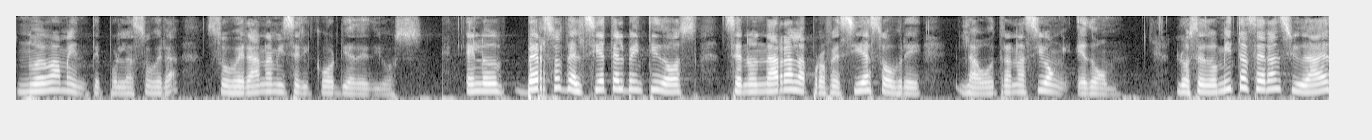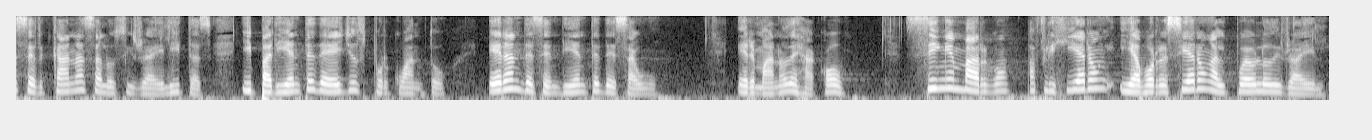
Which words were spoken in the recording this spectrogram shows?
nuevamente por la soberana misericordia de Dios. En los versos del 7 al 22 se nos narra la profecía sobre la otra nación, Edom. Los edomitas eran ciudades cercanas a los israelitas y parientes de ellos por cuanto eran descendientes de Saúl, hermano de Jacob. Sin embargo, afligieron y aborrecieron al pueblo de Israel.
